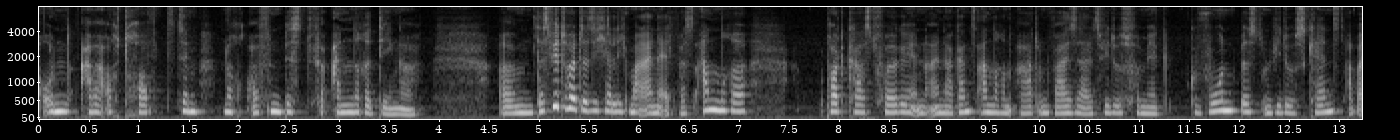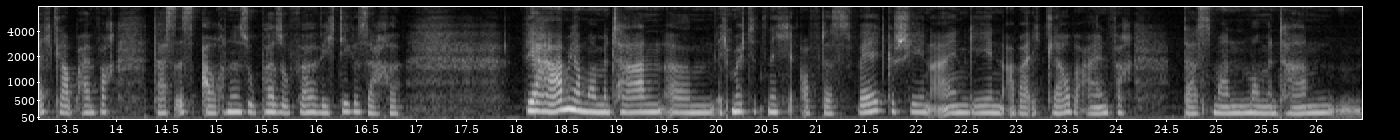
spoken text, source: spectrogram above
und aber auch trotzdem noch offen bist für andere Dinge. Ähm, das wird heute sicherlich mal eine etwas andere Podcast-Folge in einer ganz anderen Art und Weise, als wie du es von mir gewohnt bist und wie du es kennst. Aber ich glaube einfach, das ist auch eine super, super wichtige Sache. Wir haben ja momentan, ähm, ich möchte jetzt nicht auf das Weltgeschehen eingehen, aber ich glaube einfach, dass man momentan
